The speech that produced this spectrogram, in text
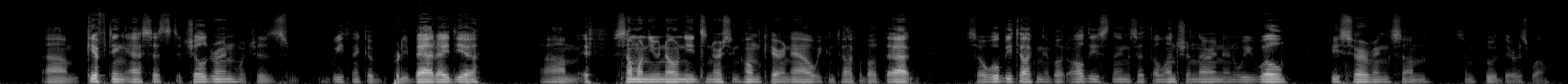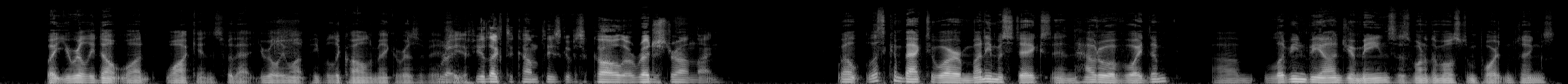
um, gifting assets to children, which is, we think, a pretty bad idea. Um, if someone you know needs nursing home care now, we can talk about that. So we'll be talking about all these things at the lunch and learn, and we will be serving some some food there as well. But you really don't want walk-ins for that. You really want people to call and make a reservation. Right. If you'd like to come, please give us a call or register online. Well, let's come back to our money mistakes and how to avoid them. Um, living beyond your means is one of the most important things.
